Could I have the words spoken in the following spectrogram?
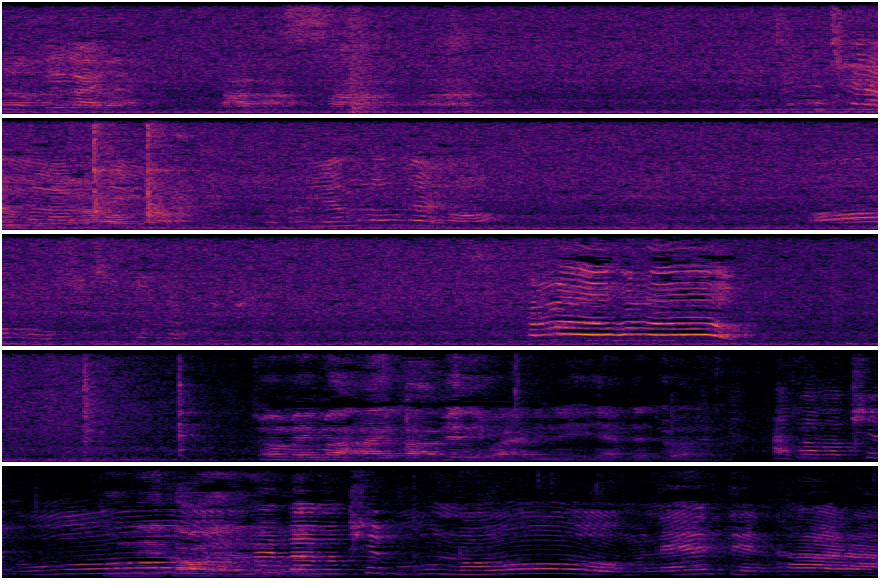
သူပေးလိုက်တာအာနာဆာဟာချက်မလားဘူးရမလုံးနဲ့နော်အော်ဟိုစစ်စစ်တက်ပြီ Hello hello ကျွန်တော်မိမဟိုက်ပါဖြစ်နေပါတယ်ဒီနေ့အရင်တက်ကြွတယ် ဟာပါမဖြစ်ဘူးသူနေကောင်းတယ်လို့ ဟာပါမဖြစ်ဘူး no မနေ့တင်ထားတာ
